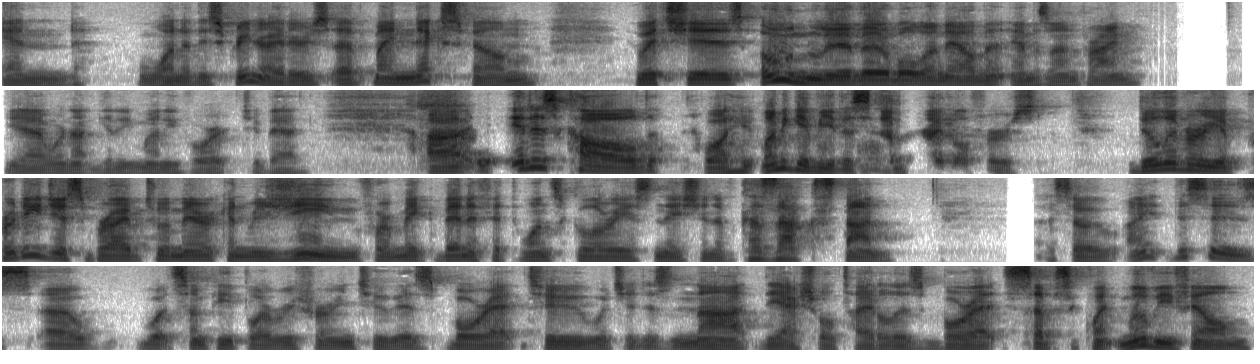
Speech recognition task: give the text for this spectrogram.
and one of the screenwriters of my next film, which is only available on Amazon Prime. Yeah, we're not getting money for it. Too bad. Uh, it is called. Well, let me give you the subtitle first. Delivery of prodigious bribe to American regime for make benefit once glorious nation of Kazakhstan. So I, this is uh, what some people are referring to as Borat 2, which it is not. The actual title is Borat subsequent movie film.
